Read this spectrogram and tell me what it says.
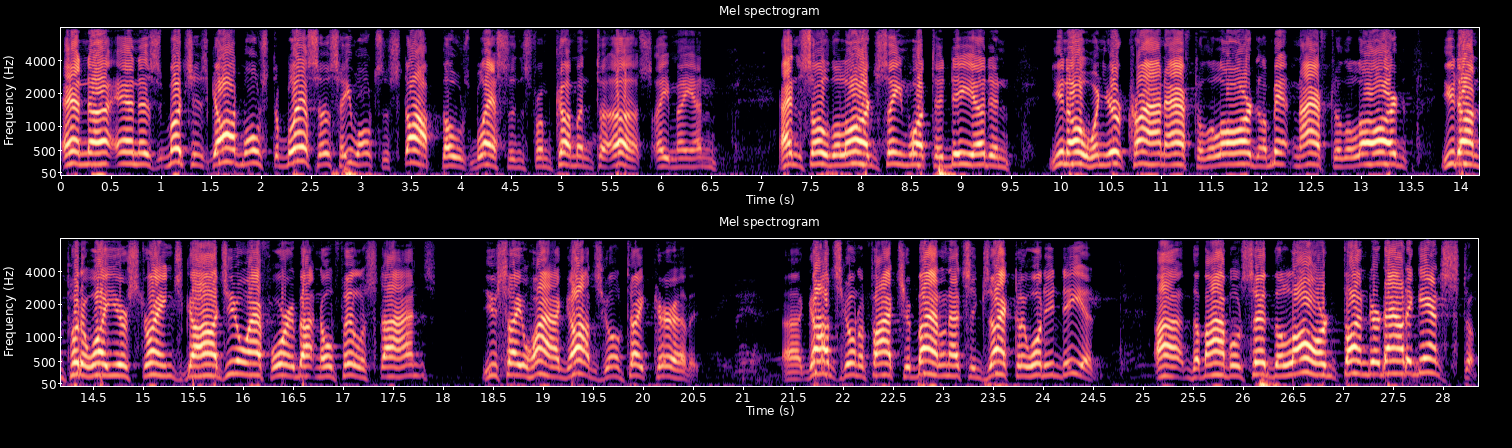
And, uh, and as much as God wants to bless us, He wants to stop those blessings from coming to us. Amen. And so the Lord seen what they did, and you know, when you're crying after the Lord, and lamenting after the Lord, you done put away your strange gods. You don't have to worry about no Philistines. You say, why? God's going to take care of it. Uh, God's going to fight your battle, and that's exactly what He did. Uh, the Bible said the Lord thundered out against them.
